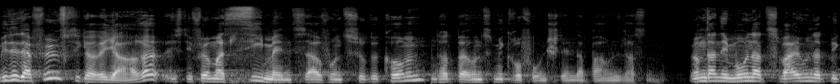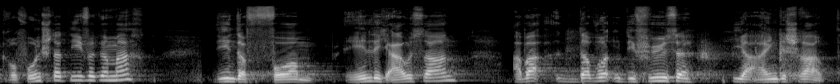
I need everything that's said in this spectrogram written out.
Mitte der 50er Jahre ist die Firma Siemens auf uns zugekommen und hat bei uns Mikrofonständer bauen lassen. Wir haben dann im Monat 200 Mikrofonstative gemacht, die in der Form ähnlich aussahen, aber da wurden die Füße hier eingeschraubt.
